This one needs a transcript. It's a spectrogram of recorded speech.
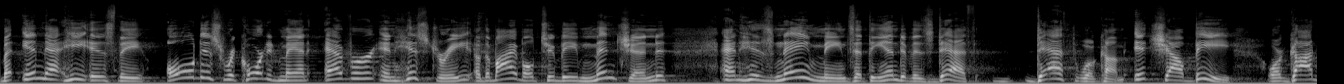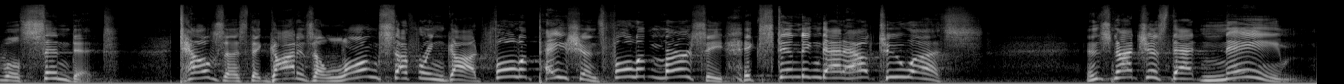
But in that, he is the oldest recorded man ever in history of the Bible to be mentioned. And his name means at the end of his death, death will come. It shall be, or God will send it. Tells us that God is a long suffering God, full of patience, full of mercy, extending that out to us. And it's not just that name,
